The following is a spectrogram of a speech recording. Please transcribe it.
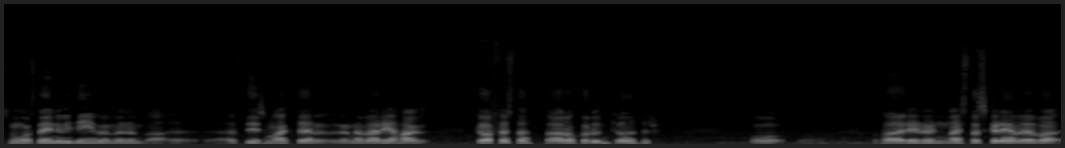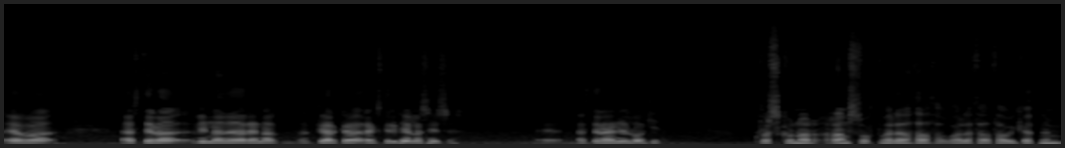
snúast einum í því, við munum eftir því sem hægt er reyna að verja fjárfesta, það er okkar umbjóðundur og, og það er í raun næsta skref ef, að, ef að, eftir að vinna við að reyna að bjarga rekstri félagsins e, eftir að henni er lokið. Hvers konar rannsókn verði það þá? Var það þá í getnum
